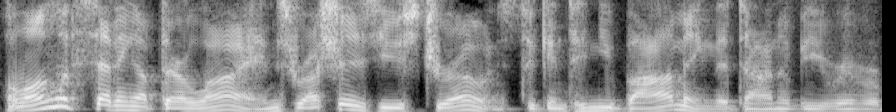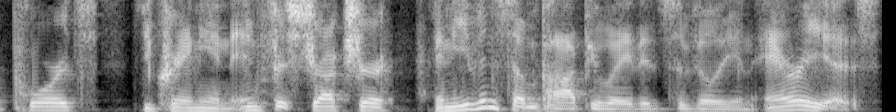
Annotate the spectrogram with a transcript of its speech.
Along with setting up their lines, Russia has used drones to continue bombing the Danube River ports, Ukrainian infrastructure, and even some populated civilian areas.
